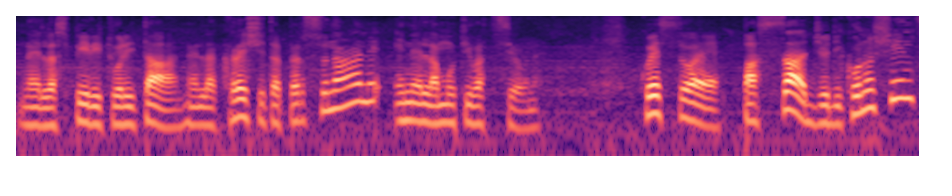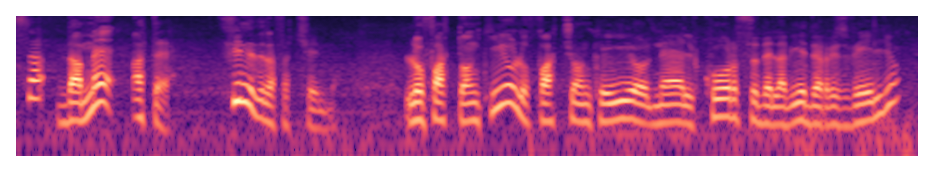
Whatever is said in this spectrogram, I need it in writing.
nella spiritualità, nella crescita personale e nella motivazione. Questo è passaggio di conoscenza da me a te. Fine della faccenda. L'ho fatto anch'io, lo faccio anche io nel corso della via del risveglio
